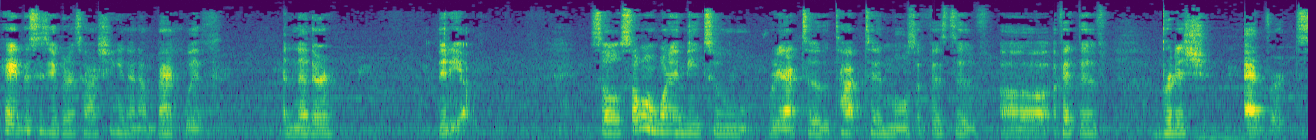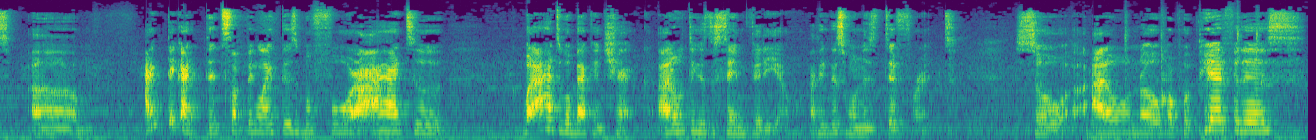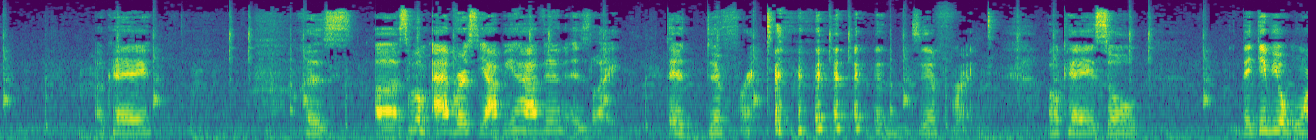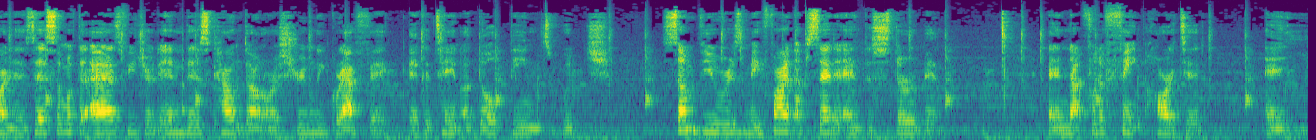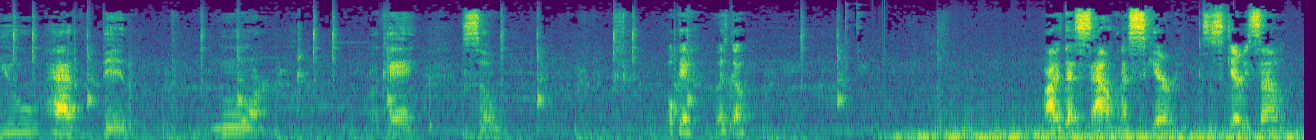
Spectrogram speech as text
Hey, this is your girl Tysheen and I'm back with another video. So someone wanted me to react to the top 10 most effective uh, effective British adverts. Um, I think I did something like this before. I had to, but I had to go back and check. I don't think it's the same video. I think this one is different. So I don't know if I'm prepared for this. Okay. Because uh, some of them adverts y'all be having is like, they're different. different. Okay, so they give you a warning. It says some of the ads featured in this countdown are extremely graphic and contain adult themes which some viewers may find upsetting and disturbing and not for the faint-hearted and you have been warned okay so okay let's go. Why is that sound? That's scary. It's a scary sound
